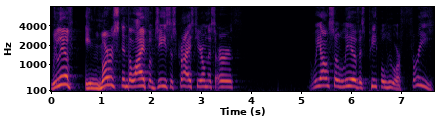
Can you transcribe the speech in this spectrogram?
We live immersed in the life of Jesus Christ here on this earth. We also live as people who are free.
